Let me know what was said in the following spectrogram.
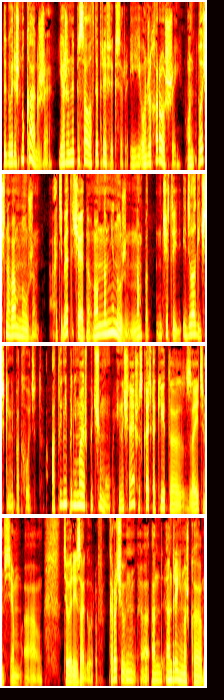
ты говоришь, ну как же, я же написал автопрефиксер, и он же хороший, он точно вам нужен. А тебе отвечают, но он нам не нужен, нам чисто идеологически не подходит. А ты не понимаешь, почему. И начинаешь искать какие-то за этим всем а, теории заговоров. Короче, а, Андрей немножко,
